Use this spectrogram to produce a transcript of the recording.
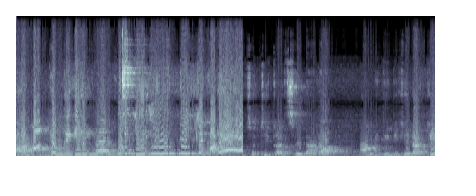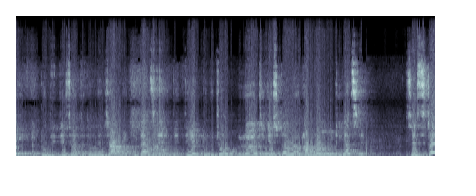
আমার মাকে আমাকে এরকম করে ধরতে ইচ্ছে করে। আচ্ছা ঠিক আছে, দাঁড়াও। আমি দিদিকে ডাকি। একটু দিদির সাথে তুমি যাবে, ঠিক আছে? দিদি একটু কিছু জিজ্ঞেস করবে, ওটা বলবে, ঠিক আছে? সিস্টার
